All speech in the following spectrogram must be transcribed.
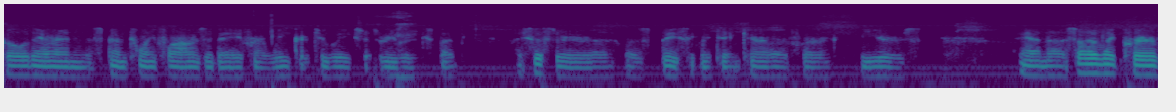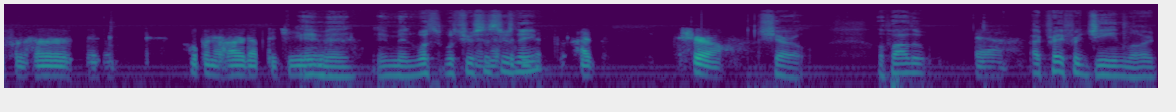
go there and spend 24 hours a day for a week or two weeks or three weeks. But my sister uh, was basically taking care of her for years. And uh, so I'd like prayer for her to open her heart up to Jesus. Amen. Amen. What's what's your And sister's would name? I, Cheryl. Cheryl. Well, Father, Yeah. I pray for Jean, Lord.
